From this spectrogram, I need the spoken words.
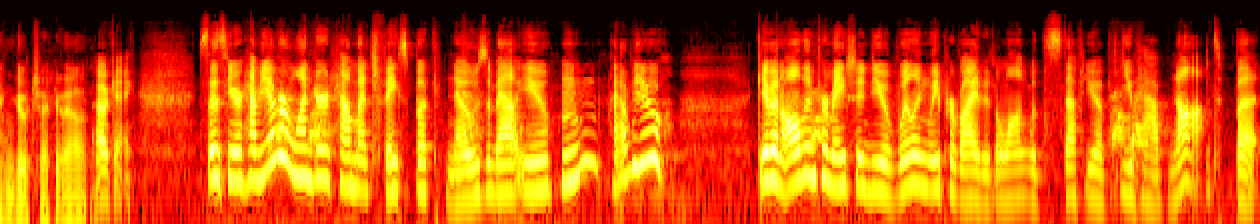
can go check it out. Okay. Says here, have you ever wondered how much Facebook knows about you? Hmm? Have you? Given all the information you have willingly provided along with the stuff you have you have not, but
